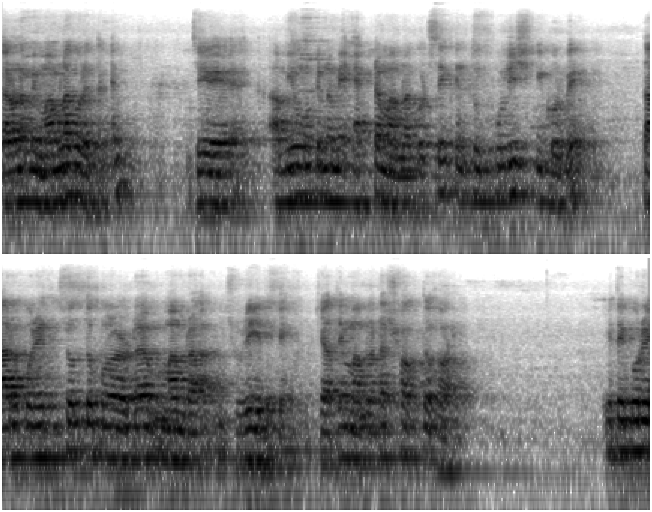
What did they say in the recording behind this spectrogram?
কারও নামে মামলা করে থাকেন যে আমি অমুকের নামে একটা মামলা করছি, কিন্তু পুলিশ কি করবে? তার উপরে চোদ্দ পনেরোটা মামলা ঝুড়িয়ে দেবে যাতে মামলাটা শক্ত হয়। এতে করে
